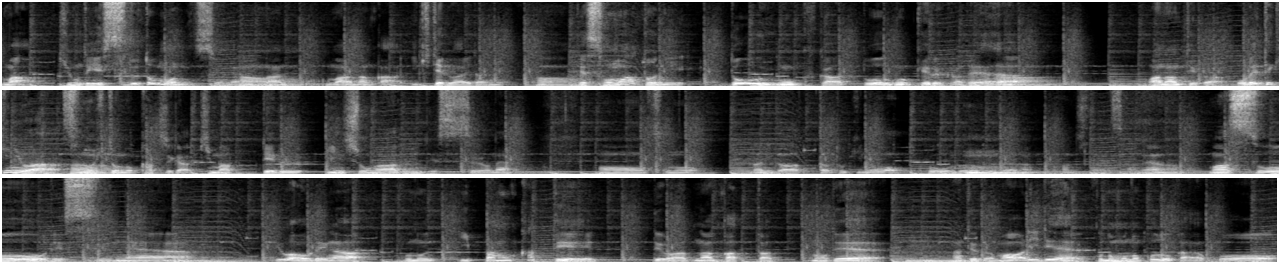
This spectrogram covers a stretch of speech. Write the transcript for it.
まあ基本的にすると思うんですよね、ん。なんまあなんか生きてる間に。うん。でその後にどう動くかどう動けるかで、まあなんていうか俺的にはその人の価値が決まってる印象があるんですよね、その何かあった時の行動みたいな感じなんですかね、まあそうですね、要は俺がこの一般家庭ではなかったので、なんていうか周りで子供の頃からこ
